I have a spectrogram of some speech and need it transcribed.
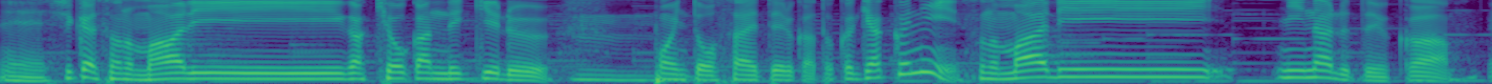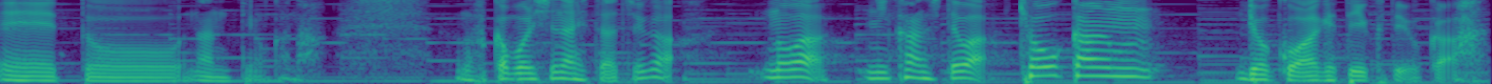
えーしっかりその周りが共感できるポイントを押さえてるかとか逆にその周りになるというかえっ、となんていうのかな。その深掘りしない人たちがのはに関しては共感力を上げていくというか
